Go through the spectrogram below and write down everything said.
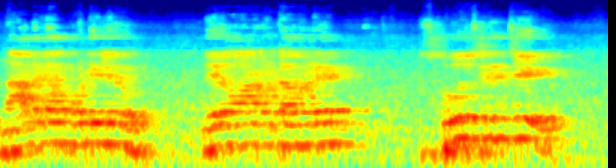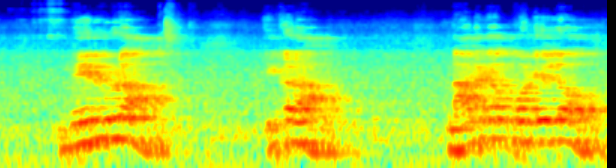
నాటక పోటీలు నిర్వహణ ఉంటా ఉండే. స్కూల్స్ నుంచి నేను కూడా ఇక్కడ నాటక పోటీల్లో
